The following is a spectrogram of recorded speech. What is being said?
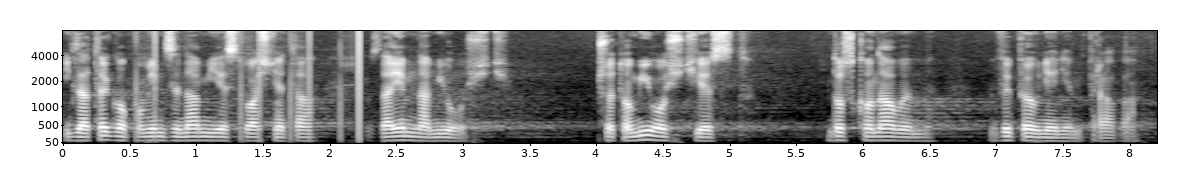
i dlatego pomiędzy nami jest właśnie ta wzajemna miłość. Przeto miłość jest doskonałym wypełnieniem prawa.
